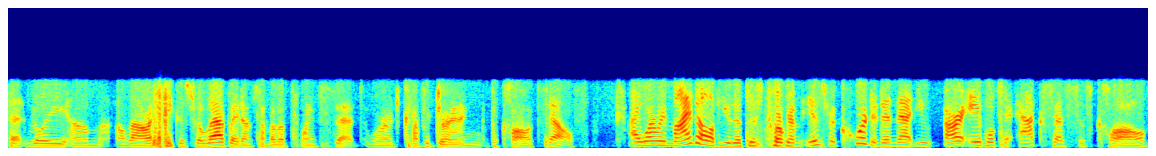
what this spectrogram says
that really um, allow our speakers to elaborate on some of the points that were covered during the call itself. I want to remind all of you that this program is recorded and that you are able to access this call.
